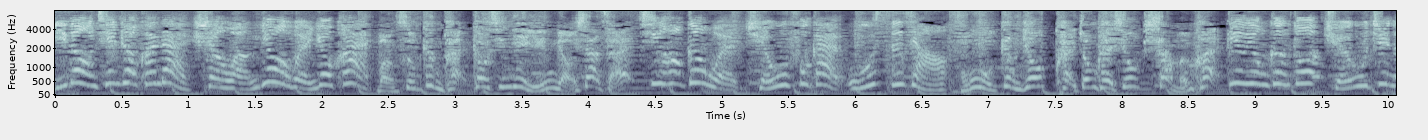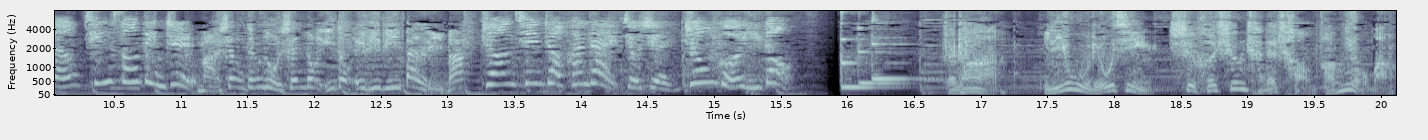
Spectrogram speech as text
移动千兆宽带，上网又稳又快，网速更快，高清电影秒下载，信号更稳，全屋覆盖无死角，服务更优，快装快修，上门快。应用更多，全屋智能，轻松定制。马上登录山东移动 APP 办理吧。装千兆宽带就选中国移动。小张啊，离物流进适合生产的厂房有吗？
